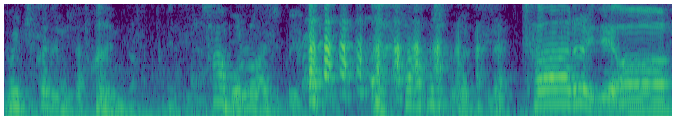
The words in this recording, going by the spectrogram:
형님 축하드립니다. 축하드립니다. 네. 차 뭘로 하실 거예요? 차 바꾸실 것 같은데? 차를 이제 어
